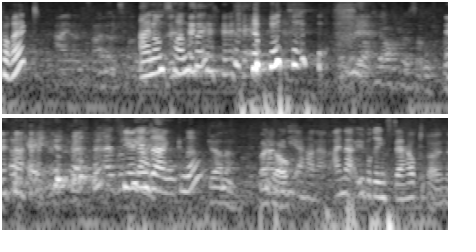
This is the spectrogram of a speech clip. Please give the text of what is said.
Korrekt? 21? 21? Okay. Also vielen, vielen Dank. Dank. ne? Gerne. Danke, Danke auch. Dir, Hanna. Einer übrigens der Hauptrollen,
